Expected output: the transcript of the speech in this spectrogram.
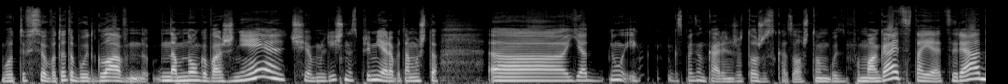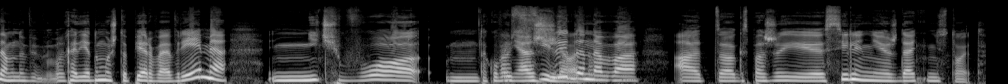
Вот и все. Вот это будет главное, намного важнее, чем личность премьера, потому что э, я, ну и господин Карин же тоже сказал, что он будет помогать, стоять рядом. Но ну, я думаю, что первое время ничего такого Очень неожиданного от э, госпожи Силини ждать не стоит.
